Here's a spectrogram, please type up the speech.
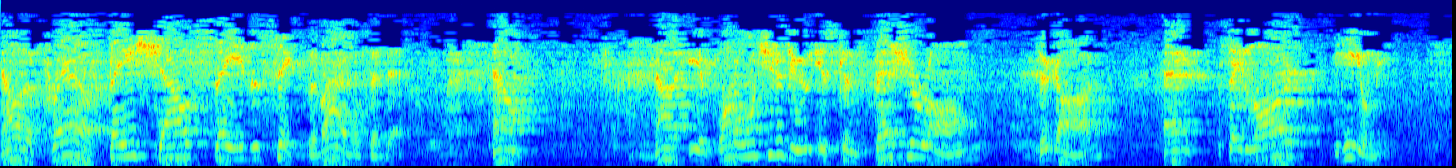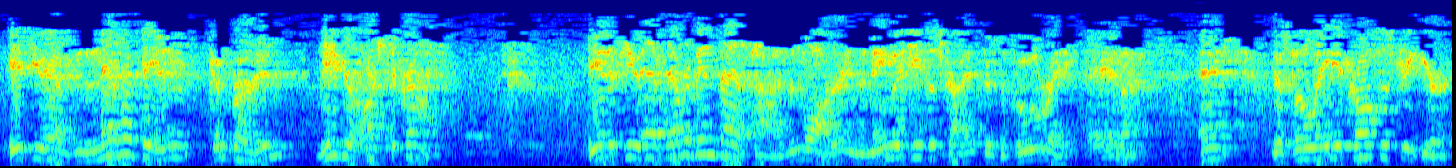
Now, the prayer of faith shall save the sick. The Bible said that. Now, now, if what I want you to do is confess your wrongs to God and say, Lord, heal me. If you have never been converted, give your hearts to Christ. And if you have never been baptized in water in the name of Jesus Christ, there's a pool ready. Amen. And this little lady across the street here,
